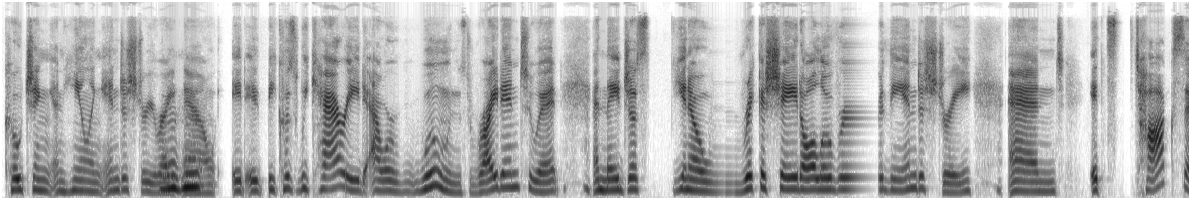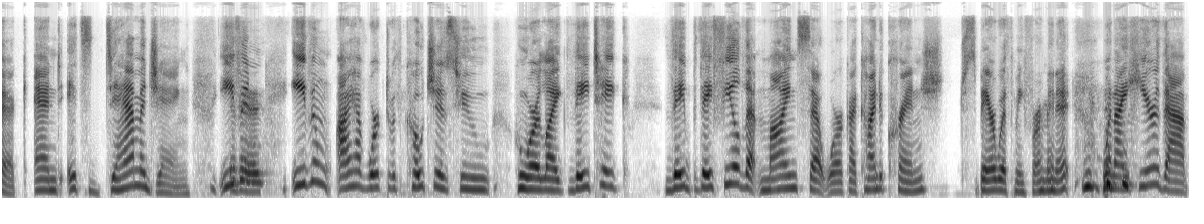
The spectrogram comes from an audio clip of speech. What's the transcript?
coaching and healing industry right mm-hmm. now it, it because we carried our wounds right into it and they just you know ricocheted all over the industry and it's toxic and it's damaging even even i have worked with coaches who who are like they take they they feel that mindset work i kind of cringe just bear with me for a minute when i hear that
